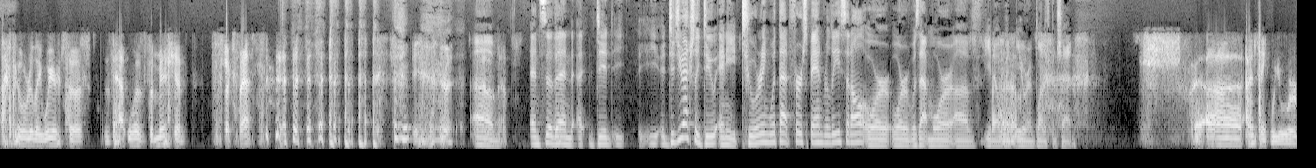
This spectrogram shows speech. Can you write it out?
I feel really weird. So that was the mission. Success. Um, and so then, uh, did you, did you actually do any touring with that first band release at all, or or was that more of you know when you were in Blood Has Been Shed? Uh, I think we were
